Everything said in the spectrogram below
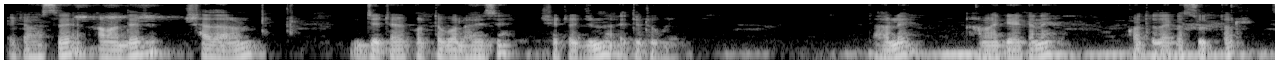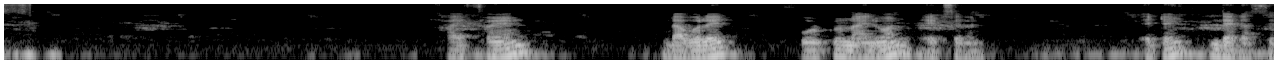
এটা হচ্ছে আমাদের সাধারণ যেটা করতে বলা হয়েছে, সেটার জন্য এতটুকুই। তাহলে আমাকে এখানে কত দেখাচ্ছে উত্তর? Five point double eight four two nine one eight seven এটাই দেখাচ্ছে।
